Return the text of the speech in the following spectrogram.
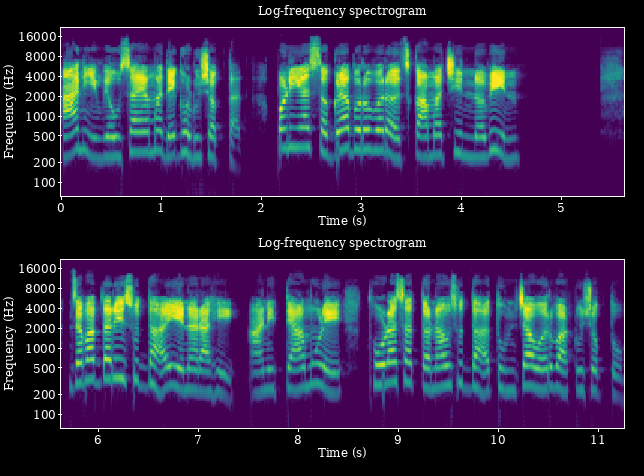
आणि व्यवसायामध्ये घडू शकतात. पण या सगळ्याबरोबरच कामाची नवीन जबाबदारी सुद्धा येणार आहे आणि त्यामुळे थोडासा तणाव सुद्धा तुमच्यावर वाटू शकतो.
